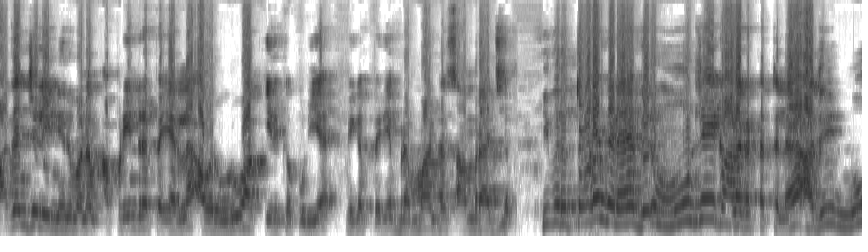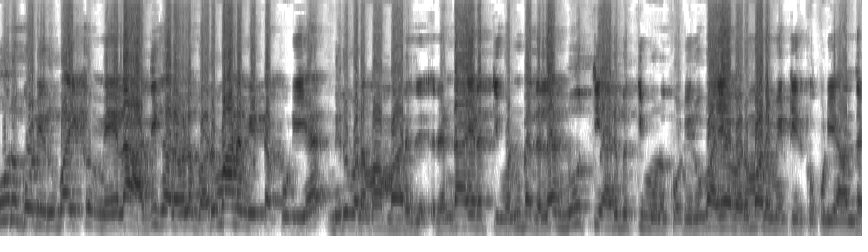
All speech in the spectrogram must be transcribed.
பதஞ்சலி நிறுவனம் அப்படின்ற பெயர்ல அவர் உருவாக்கி இருக்கக்கூடிய மிகப்பெரிய பிரம்மாண்ட சாம்ராஜ்யம். இவர் தொடங்கின வெறும் மூன்றே காலகட்டத்துல அது நூறு கோடி ரூபாய்க்கும் மேல அதிக அளவுல வருமானம் ஈட்டக்கூடிய நிறுவனமா மாறுது. ரெண்டாயிரத்தி ஒன்பதுல நூத்தி அறுபத்தி மூணு கோடி ரூபாய வருமானம் ஈட்டி இருக்கக்கூடிய அந்த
